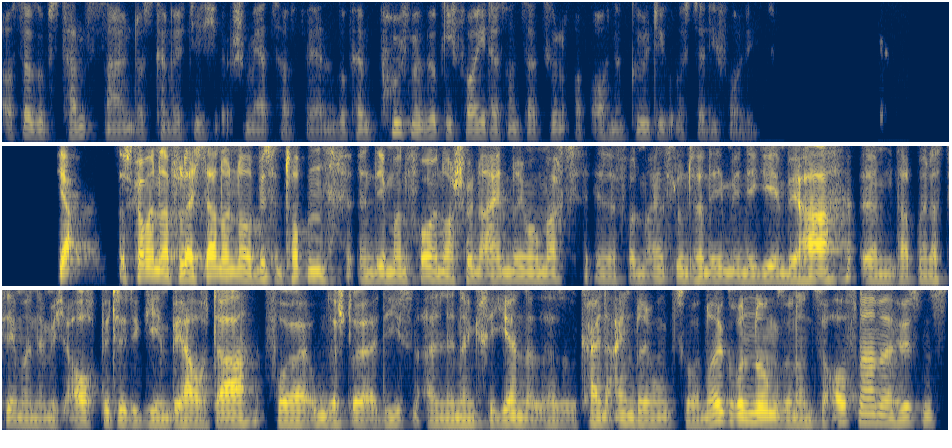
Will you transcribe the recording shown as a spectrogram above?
aus der Substanz zahlen. Das kann richtig schmerzhaft werden. Insofern prüfen wir wirklich vor jeder Transaktion, ob auch eine gültige Osterdie vorliegt. Ja, das kann man dann vielleicht da noch ein bisschen toppen, indem man vorher noch schöne Einbringungen macht äh, vom Einzelunternehmen in die GmbH. Ähm, da hat man das Thema nämlich auch. Bitte die GmbH auch da vorher Umsatzsteuer-IDs in allen Ländern kreieren. Heißt also keine Einbringung zur Neugründung, sondern zur Aufnahme höchstens.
